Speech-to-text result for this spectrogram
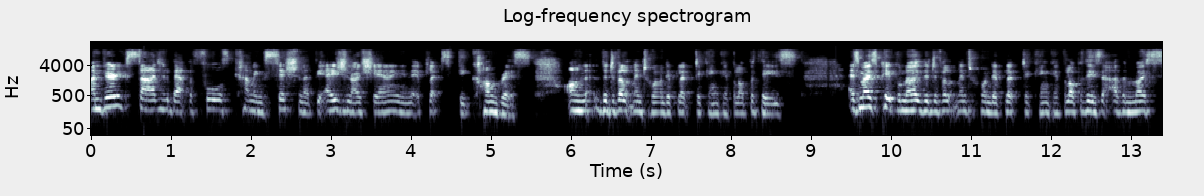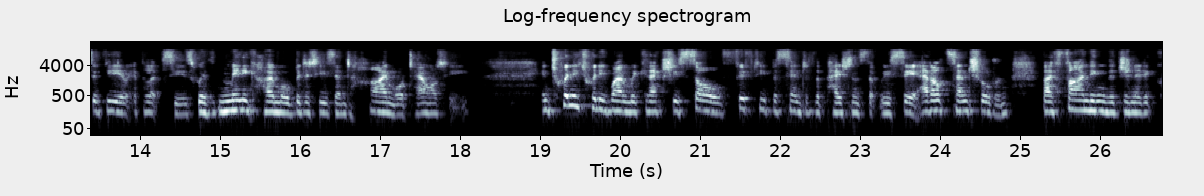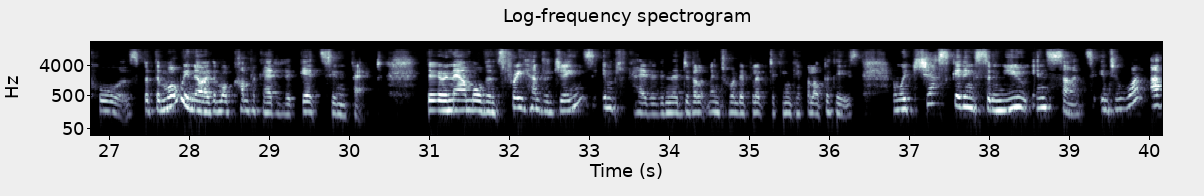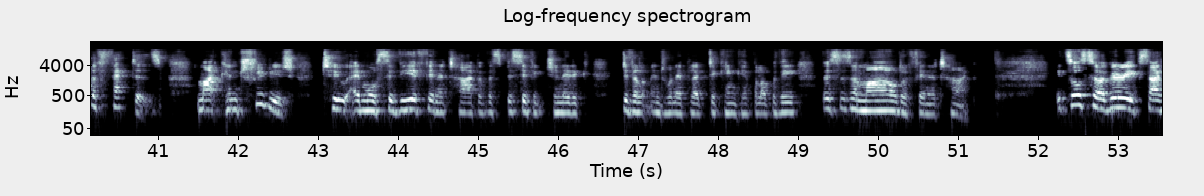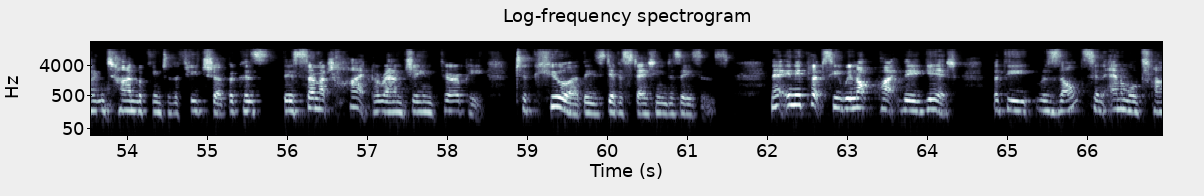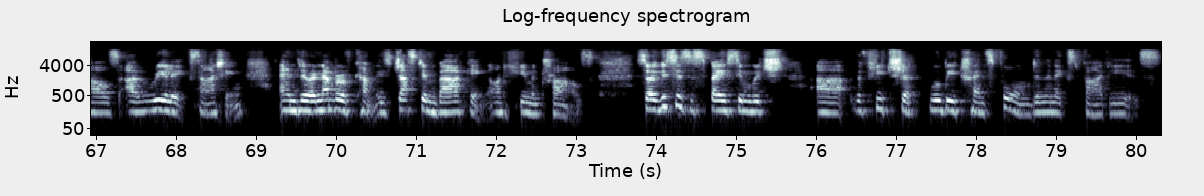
I'm very excited about the forthcoming session at the Asian Oceanian Epilepsy Congress on the developmental and epileptic encephalopathies. As most people know, the developmental and epileptic encephalopathies are the most severe epilepsies with many comorbidities and high mortality in 2021, we can actually solve 50% of the patients that we see, adults and children, by finding the genetic cause. But the more we know, the more complicated it gets, in fact. There are now more than 300 genes implicated in the developmental and epileptic encephalopathies. And we're just getting some new insights into what other factors might contribute to a more severe phenotype of a specific genetic developmental and epileptic encephalopathy This is a milder phenotype. It's also a very exciting time looking to the future because there's so much hype around gene therapy to cure these devastating diseases. Now, in epilepsy, we're not quite there yet, but the results in animal trials are really exciting. And there are a number of companies just embarking on human trials. So, this is a space in which uh, the future will be transformed in the next five years.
